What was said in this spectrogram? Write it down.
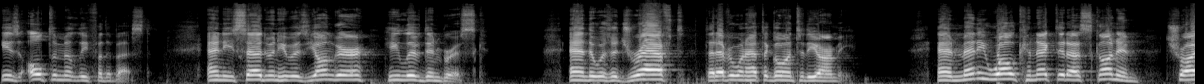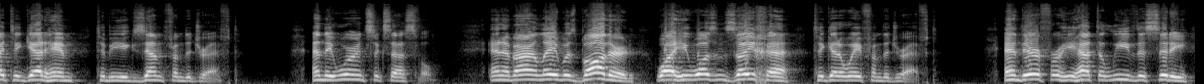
is ultimately for the best. And he said when he was younger, he lived in Brisk. And there was a draft that everyone had to go into the army. And many well connected Askanim tried to get him to be exempt from the draft and they weren't successful. And Abaran Leib was bothered why he wasn't Zeiche to get away from the draft. And therefore he had to leave the city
